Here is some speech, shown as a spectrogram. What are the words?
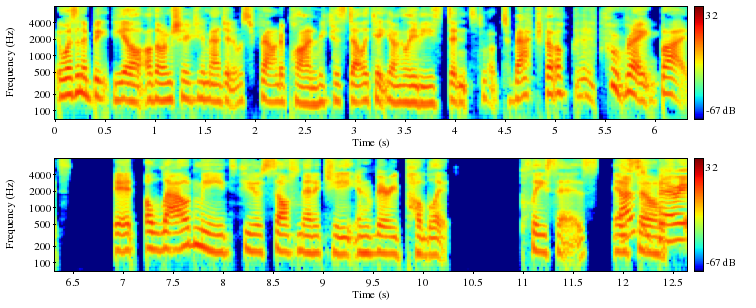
it wasn't a big deal. Although I'm sure you can imagine it was frowned upon because delicate young ladies didn't smoke tobacco. right. But it allowed me to self medicate in very public places. And That's so a very,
